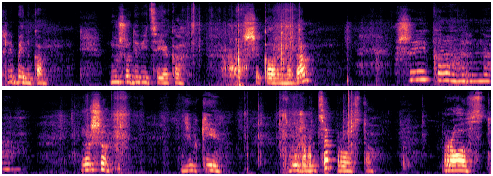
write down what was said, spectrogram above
хлібинка. Ну що, дивіться, яка шикарна, да? Шикарна. Ну що, дівки, боже, ну це просто. Просто.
